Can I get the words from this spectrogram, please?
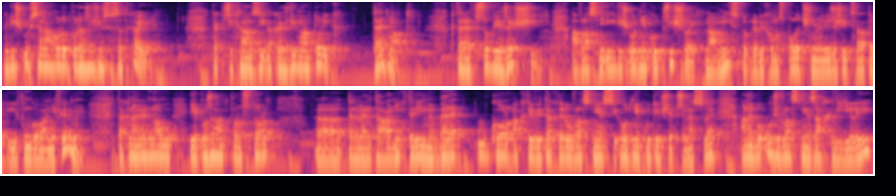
Když už se náhodou podaří, že se setkají, tak přichází a každý má tolik témat, které v sobě řeší a vlastně i když od někud přišli na místo, kde bychom společně měli řešit strategii fungování firmy, tak najednou je pořád prostor Eh, ten mentální, který jim bere úkol, aktivita, kterou vlastně si od někud ještě přinesli, anebo už vlastně za chvíli,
